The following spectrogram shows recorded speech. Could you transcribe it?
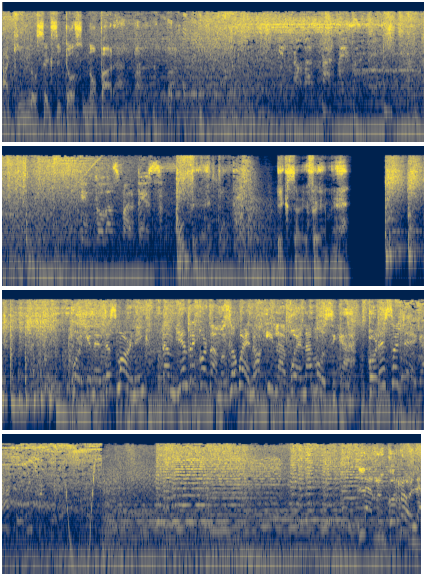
Aquí los éxitos no paran. En todas partes. En todas partes. Ponte. EXA FM. Porque en el This Morning también recordamos lo bueno y la buena música. Por eso llega. La Rucorola.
